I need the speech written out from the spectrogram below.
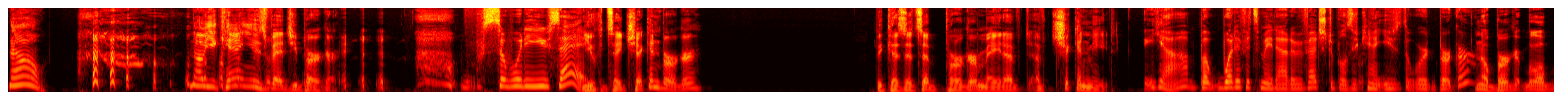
No. no, you can't use veggie burger. So what do you say? You could say chicken burger because it's a burger made of, of chicken meat. yeah, but what if it's made out of vegetables? You can't use the word burger. No, burger. Well,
